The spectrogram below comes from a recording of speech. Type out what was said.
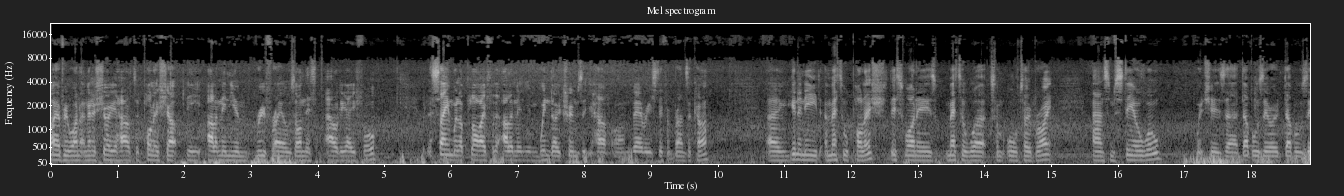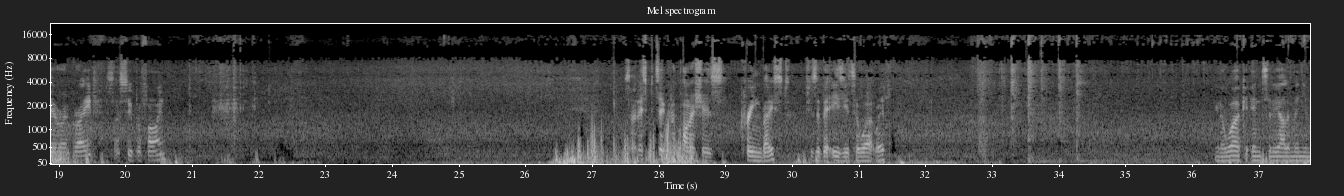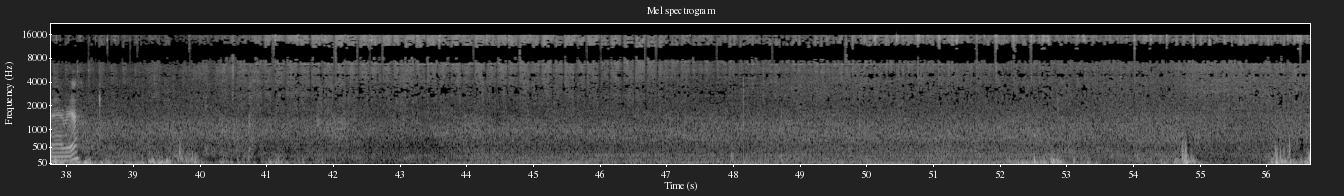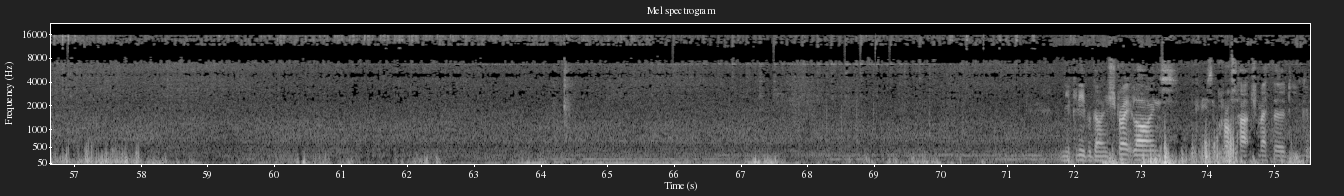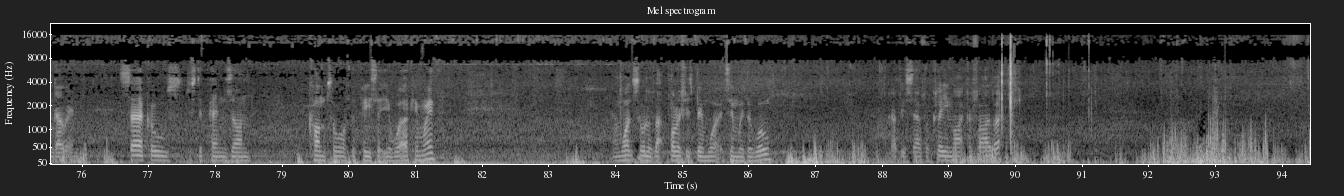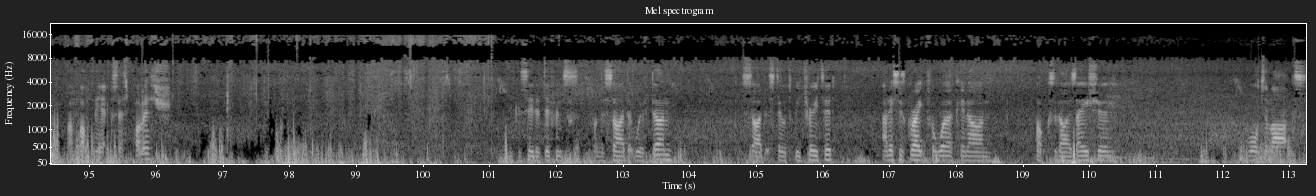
Hi everyone, I'm going to show you how to polish up the aluminium roof rails on this Audi A4. But the same will apply for the aluminium window trims that you have on various different brands of car. Uh, you're going to need a metal polish. This one is Metalworx from Autobrite and some steel wool which is uh, zero double zero grade, so super fine. So this particular polish is cream based, which is a bit easier to work with. I'm going to work it into the aluminium area. You can either go in straight lines, you can use a cross-hatch method, you can go in circles, just depends on contour of the piece that you're working with. And once all of that polish has been worked in with the wool, grab yourself a clean microfiber. Buff off the excess polish. See the difference from the side that we've done, the side that's still to be treated. And this is great for working on oxidization, watermarks,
